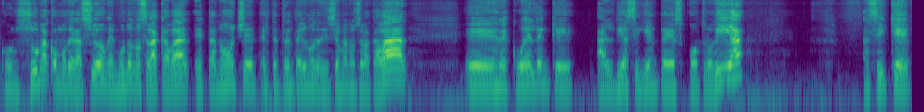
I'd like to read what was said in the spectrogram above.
consuma con moderación, el mundo no se va a acabar esta noche, este 31 de diciembre no se va a acabar. Eh, recuerden que al día siguiente es otro día, así que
